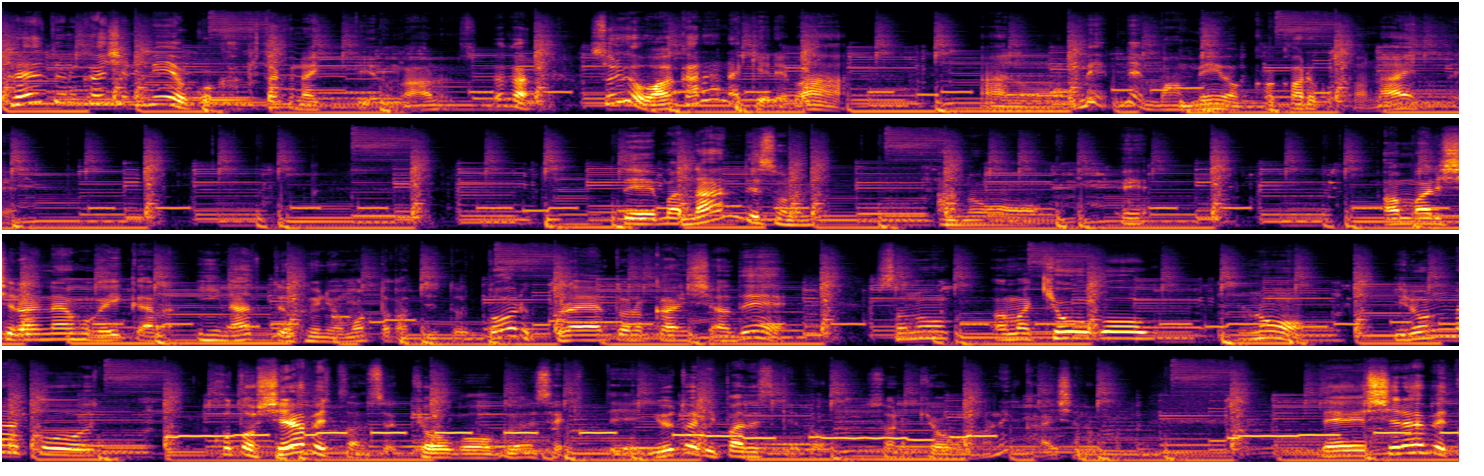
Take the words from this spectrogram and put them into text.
クライアントの会社に迷惑をかけたくないっていうのがあるんですよ。だからそれが分からなければあの、ねまあ、迷惑かかることはないので。で、まあ、なんでそのあのえあんまり知られない方がいいかないいなっていうふうに思ったかっていうととあるクライアントの会社でその、まあ、競合のいろんなこうことを調べてたんですよ競合分析って言うと立派ですけどその競合のね会社のこと。で調べて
